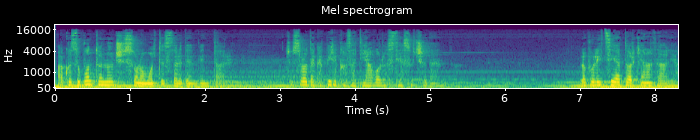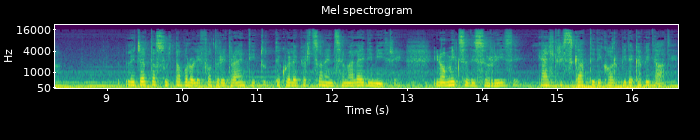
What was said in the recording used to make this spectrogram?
A questo punto non ci sono molte storie da inventare. C'è solo da capire cosa diavolo stia succedendo. La polizia torchia Natalia. Le getta sul tavolo le foto ritraenti di tutte quelle persone insieme a lei e Dimitri, in un mix di sorrisi e altri scatti di corpi decapitati.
